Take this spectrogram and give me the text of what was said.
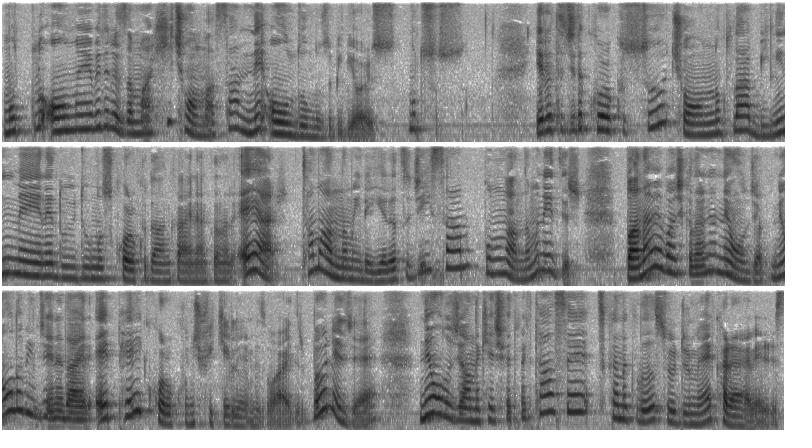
Mutlu olmayabiliriz ama hiç olmazsa ne olduğumuzu biliyoruz. Mutsuz. Yaratıcılık korkusu çoğunlukla bilinmeyene duyduğumuz korkudan kaynaklanır. Eğer tam anlamıyla yaratıcıysam bunun anlamı nedir? Bana ve başkalarına ne olacak? Ne olabileceğine dair epey korkunç fikirlerimiz vardır. Böylece ne olacağını keşfetmektense tıkanıklığı sürdürmeye karar veririz.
